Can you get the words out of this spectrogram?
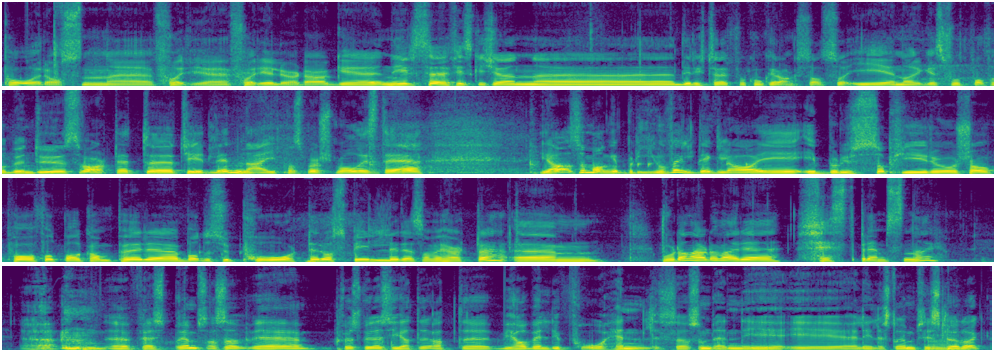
på Åråsen eh, forrige, forrige lørdag. Nils Fiskekjønn, eh, direktør for konkurranse altså i Norges Fotballforbund. Du svarte et eh, tydelig nei på spørsmålet i sted. Ja, altså Mange blir jo veldig glad i, i bluss og pyroshow på fotballkamper. Eh, både supporter og spillere, som vi hørte. Um, hvordan er det å være festbremsen her? Eh, festbrems, altså Først vil jeg si at, at, vi har veldig få hendelser som den i, i Lillestrøm sist mm. lørdag.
